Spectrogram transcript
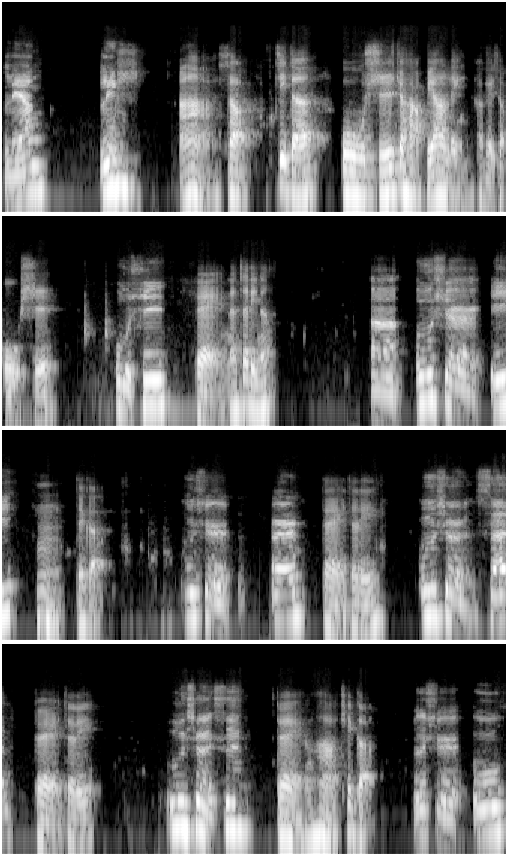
两五零啊，so 记得五十就好，不要零，OK，so 五十，五十。对，那这里呢？呃五十一。嗯，这个，五十二。对，这里，五十三。对，这里，五十四。对，很好，这个。五十五。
